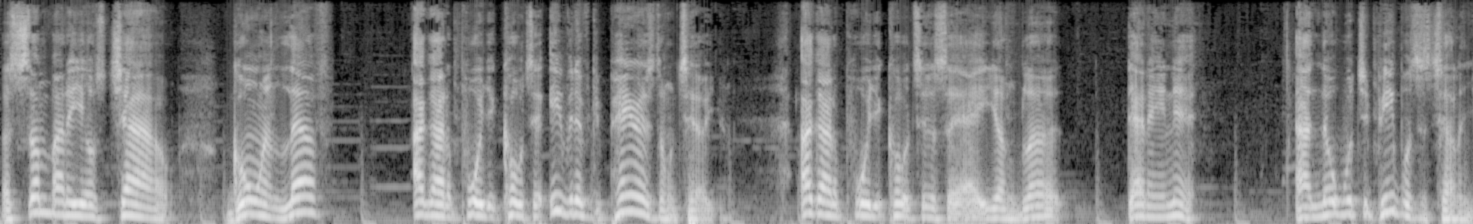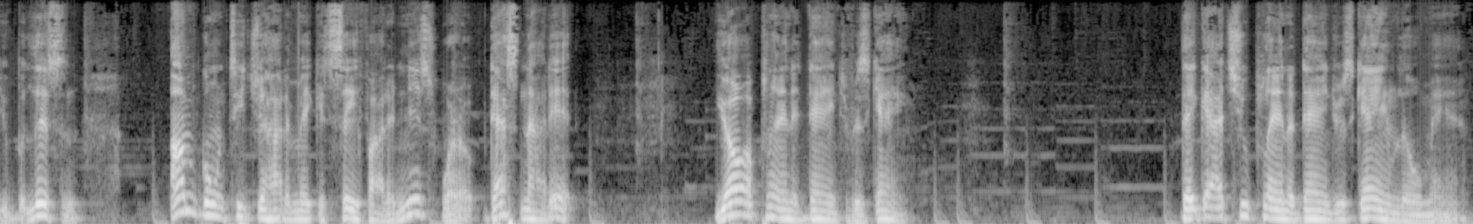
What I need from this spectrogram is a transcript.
or somebody else's child going left, I gotta pull your coat tail, even if your parents don't tell you. I gotta pull your coat tail and say, hey, young blood, that ain't it. I know what your peoples is telling you, but listen, I'm gonna teach you how to make it safe out in this world. That's not it. Y'all are playing a dangerous game. They got you playing a dangerous game, little man.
